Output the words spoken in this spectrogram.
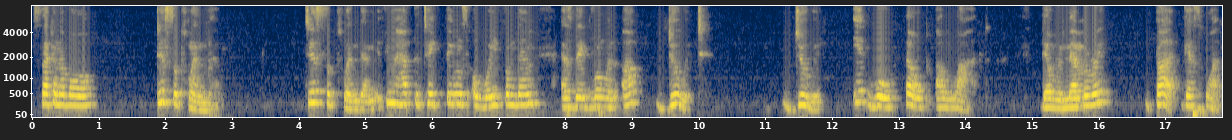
Second of all, discipline them. Discipline them. If you have to take things away from them as they're growing up, do it. Do it. It will help a lot. They'll remember it, but guess what?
